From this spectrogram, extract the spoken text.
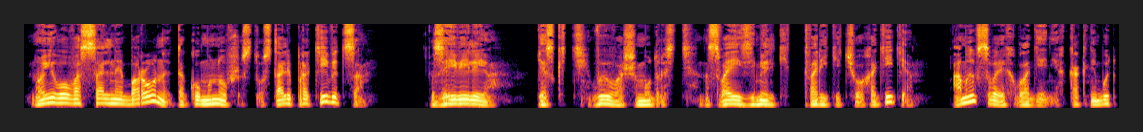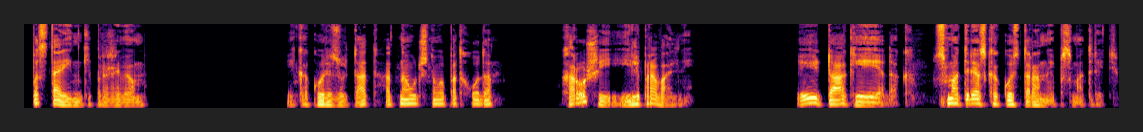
Но его вассальные бароны такому новшеству стали противиться. Заявили, дескать, вы, ваша мудрость, на своей земельке творите, чего хотите, а мы в своих владениях как-нибудь по старинке проживем. И какой результат от научного подхода? Хороший или провальный? И так, и эдак, смотря с какой стороны посмотреть.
